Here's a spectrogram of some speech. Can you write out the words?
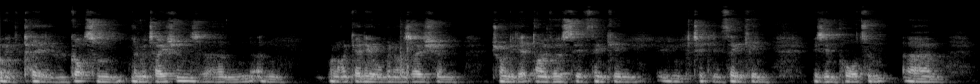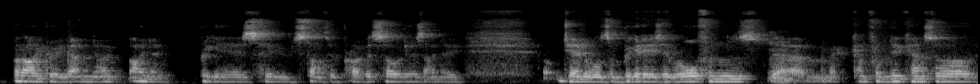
mean, clearly we've got some limitations, and, and like any organisation, trying to get diversity of thinking, in particularly thinking, is important. Um, but I agree. I mean, I, I know brigadiers who started private soldiers. I know generals and brigadiers who were orphans, Mm. um, come from Newcastle,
